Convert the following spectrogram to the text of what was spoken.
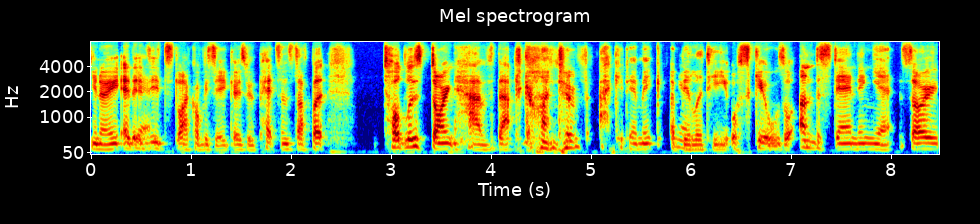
you know it, yeah. it's like obviously it goes with pets and stuff but toddlers don't have that kind of academic ability yeah. or skills or understanding yet so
